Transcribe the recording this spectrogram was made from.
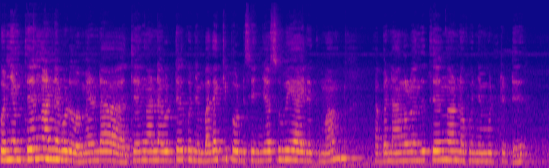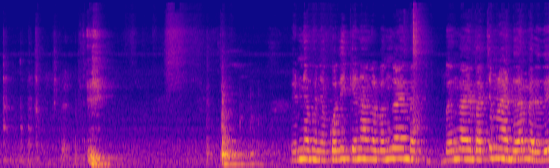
கொஞ்சம் தேங்காய் எண்ணெய் விடுவோம். ஏண்டா தேங்காய் எண்ணெய் விட்டு கொஞ்சம் வதக்கி போட்டு செஞ்சால் சுவையாக இருக்குமாம் அப்போ நாங்கள் வந்து தேங்காய் எண்ணெய் கொஞ்சம் விட்டுட்டு எண்ணெய் கொஞ்சம் கொதிக்க நாங்கள் வெங்காயம் வெங்காயம் பச்சை மிளகாய் தான் வருது.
